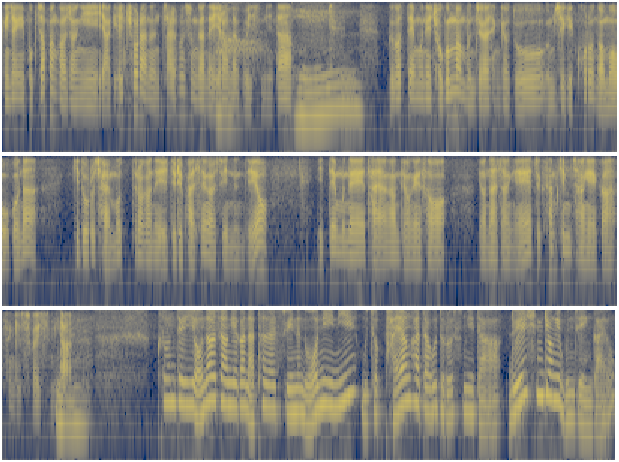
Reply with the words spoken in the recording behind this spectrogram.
굉장히 복잡한 과정이 약 1초라는 짧은 순간에 일어나고 아. 있습니다. 예. 그것 때문에 조금만 문제가 생겨도 음식이 코로 넘어오거나 기도로 잘못 들어가는 일들이 발생할 수 있는데요. 이 때문에 다양한 병에서 연화장애, 즉 삼킴 장애가 생길 수가 있습니다. 네. 그런데 이 연화장애가 나타날 수 있는 원인이 무척 다양하다고 들었습니다. 뇌신경의 문제인가요?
